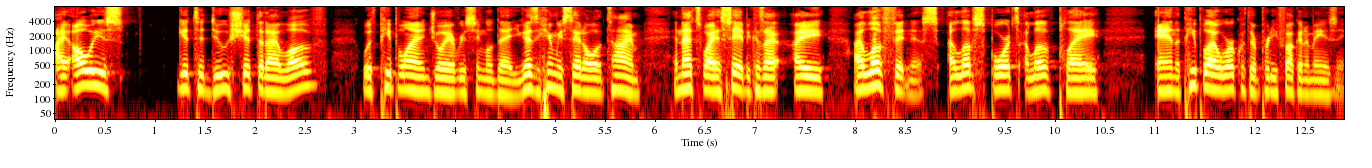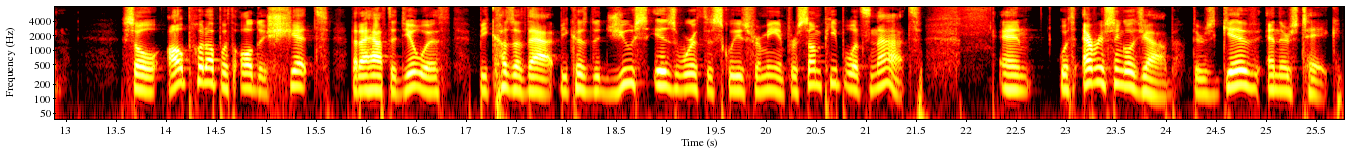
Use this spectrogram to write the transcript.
I always get to do shit that I love with people I enjoy every single day. You guys hear me say it all the time, and that's why I say it because I I, I love fitness. I love sports. I love play, and the people I work with are pretty fucking amazing. So I'll put up with all the shit that I have to deal with because of that, because the juice is worth the squeeze for me, and for some people it's not. And with every single job, there's give and there's take.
